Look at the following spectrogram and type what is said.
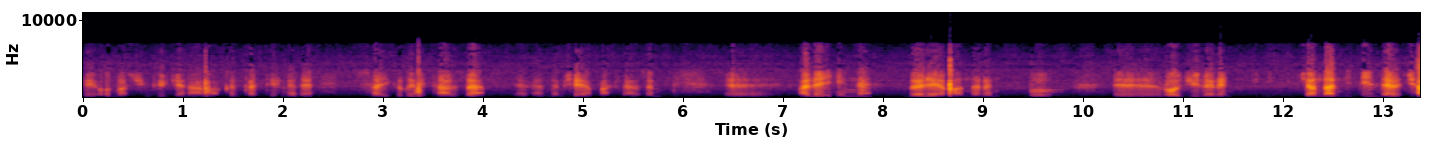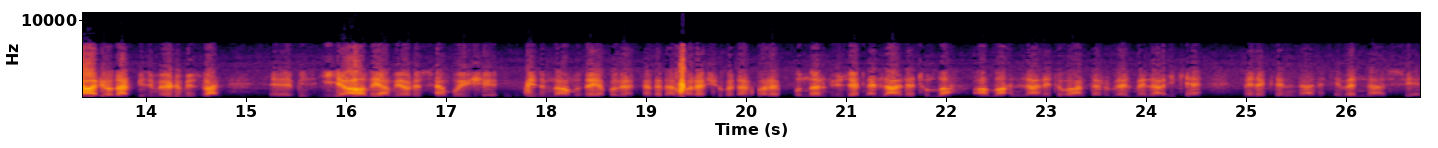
şey olmaz. Çünkü Cenab-ı Hakk'ın takdirine de saygılı bir tarzda efendim şey yapmak lazım. E, aleyhinne böyle yapanların bu e, rolcülerin candan değil de çağırıyorlar bizim ölümüz var e, biz iyi ağlayamıyoruz. Sen bu işi bizim namımıza yapıver. Ne kadar para şu kadar para. Bunların üzerine lanetullah Allah'ın laneti vardır. Vel melaike meleklerin laneti ve nasi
